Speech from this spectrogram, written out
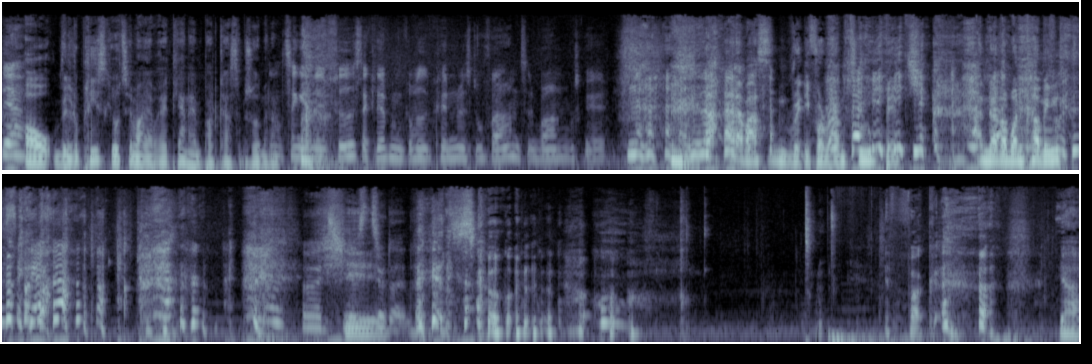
Ja. Og vil du please skrive til mig, jeg vil rigtig gerne have en podcast episode med dig. Jeg tænker, det er det fedeste at knæppe en gravid kvinde, hvis du er faren til barn, måske. Han er bare sådan ready for round two, bitch. Another one coming. oh, cheers to that. Skål. Fuck. ja,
